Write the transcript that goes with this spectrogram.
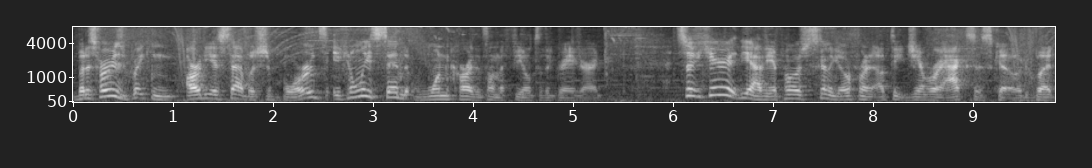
but as far as breaking already established boards, it can only send one card that's on the field to the graveyard. So here, yeah, the opponent's just going to go for an update Jammer access code, but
